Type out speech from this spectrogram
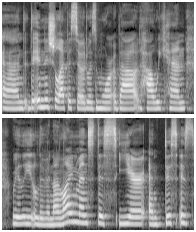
And the initial episode was more about how we can really live in alignment this year. And this is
